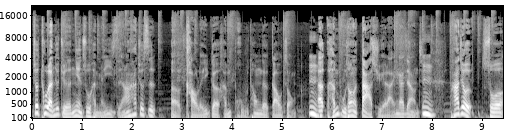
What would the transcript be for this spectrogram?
就突然就觉得念书很没意思，然后他就是呃考了一个很普通的高中，嗯呃，很普通的大学啦，应该这样讲。嗯他就说，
